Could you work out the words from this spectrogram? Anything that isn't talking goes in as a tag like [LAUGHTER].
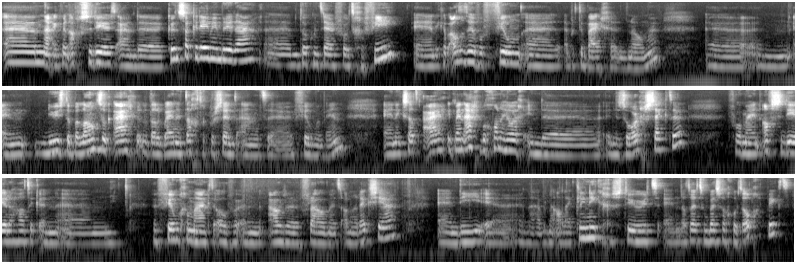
Um, nou, ik ben afgestudeerd aan de kunstacademie in Breda, ehm, documentaire fotografie. En ik heb altijd heel veel film heb ik erbij genomen. Ehm, en nu is de balans ook eigenlijk dat ik bijna 80% aan het filmen ben. En ik, zat ik ben eigenlijk begonnen heel erg in de, in de zorgsector. Voor mijn afstuderen had ik een, um, een film gemaakt over een oudere vrouw met anorexia. En die uh, heb ik naar allerlei klinieken gestuurd. En dat werd toen best wel goed opgepikt.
